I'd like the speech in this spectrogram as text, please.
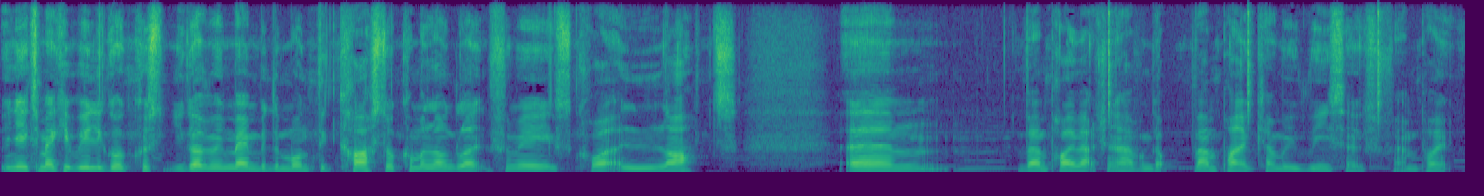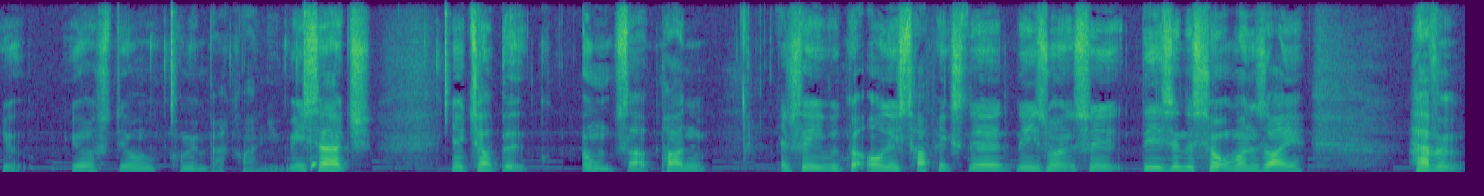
you need to make it really good because you got to remember the monthly cost will come along. Like for me, it's quite a lot. Um, vampire action. I haven't got vampire. Can we research vampire? You you're still coming back, aren't you? Research. New topic. Um, sorry, pardon actually we've got all these topics there these ones these are the sort of ones I haven't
